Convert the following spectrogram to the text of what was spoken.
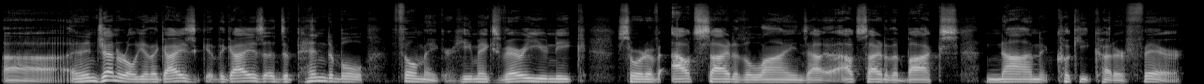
Uh, and in general, yeah, the guy's the guy is a dependable filmmaker. He makes very unique, sort of outside of the lines, outside of the box, non cookie cutter fare.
